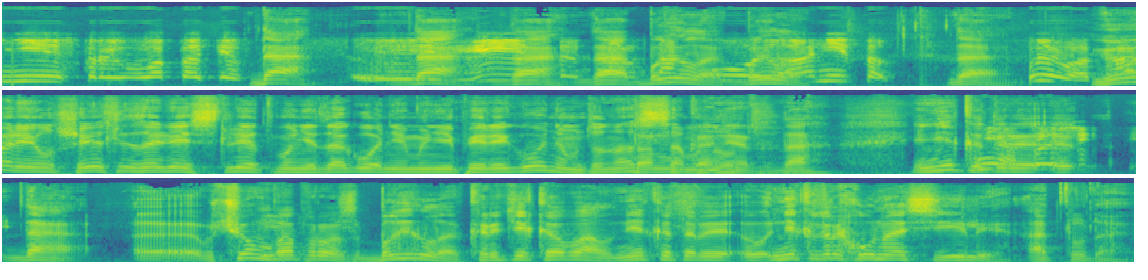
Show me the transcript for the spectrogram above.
министры вот эти... Да, э, да, вице, да, да, там было, такое, было. Они там... Да. Было, да. Говорил, что если за 10 лет мы не догоним и не перегоним, то нас Да, ну, сомнут. конечно, да. И некоторые, Нет, то есть- э, да, в чем вопрос? Было, критиковал, некоторые, э, некоторых уносили оттуда,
